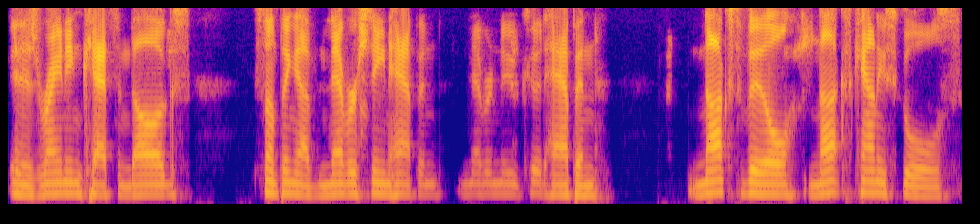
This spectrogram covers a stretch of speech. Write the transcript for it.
It is raining cats and dogs. Something I've never seen happen, never knew could happen. Knoxville, Knox County schools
